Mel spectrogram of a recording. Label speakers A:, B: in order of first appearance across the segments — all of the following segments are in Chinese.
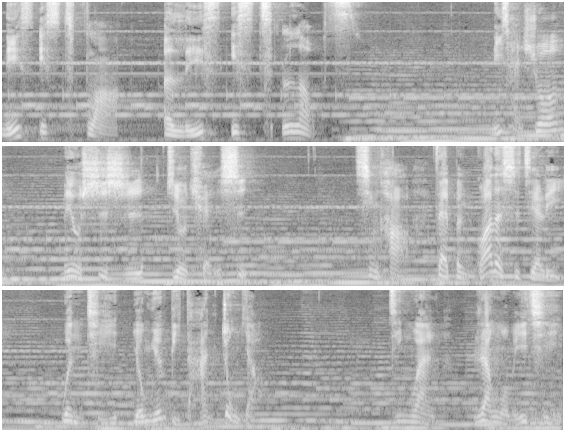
A: This is flaw, at least it's loss。尼采说：“没有事实，只有诠释。”幸好在本瓜的世界里，问题永远比答案重要。今晚，让我们一起。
